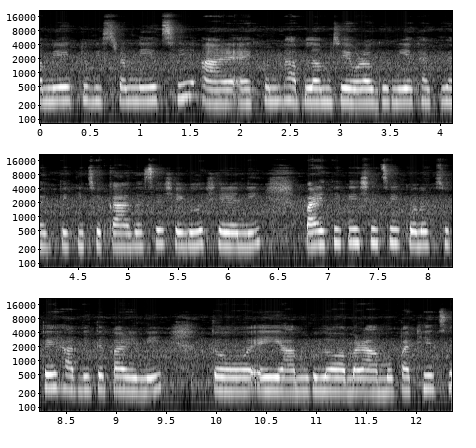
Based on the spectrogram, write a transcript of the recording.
আমিও একটু বিশ্রাম নিয়েছি। আর এখন ভাবলাম যে ওরা ঘুমিয়ে থাকতে থাকতে কিছু কাজ আছে, সেগুলো সেরে নিই। বাড়ি থেকে এসেছি, কোনো কিছুতেই হাত দিতে পারিনি। তো এই আমগুলো আমার আম্মু পাঠিয়েছে,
